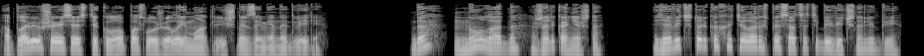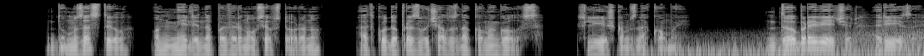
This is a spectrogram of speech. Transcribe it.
Оплавившееся стекло послужило ему отличной заменой двери. «Да? Ну ладно, жаль, конечно. Я ведь только хотела расписаться тебе вечно любви». Дом застыл. Он медленно повернулся в сторону, откуда прозвучал знакомый голос. Слишком знакомый. «Добрый вечер, Риза».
